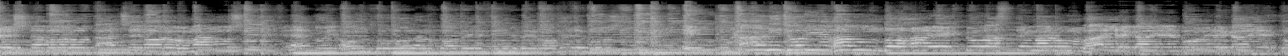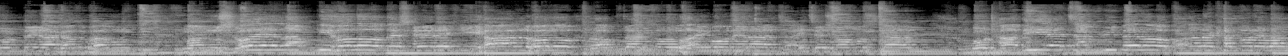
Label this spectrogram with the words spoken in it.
দেশটা বড়, তার চেয়ে বড় মানুষ। এতই অন্ধ হলাম কবে ফিরবে মগের ঘুষ? একটুখানি জড়িয়ে ভাবুন দোহায়, একটু আসতে মারুন ভাইয়ের গায়ে, বোনের গায়ে করতে আঘাত ভাবুন। মানুষ হয়ে লাভ কি হলো? রক্তাক্ত ভাই বোনেরা চাইছে সংস্কার। কোঠা দিয়ে চাকরি পেল, পড়ালেখা করে লাভ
